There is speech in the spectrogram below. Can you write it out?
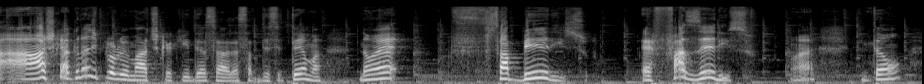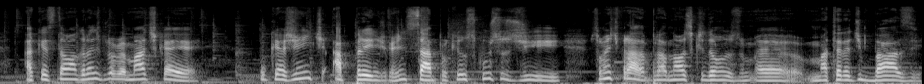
Acho que a grande problemática aqui dessa, dessa, desse tema não é saber isso, é fazer isso. É? Então, a questão, a grande problemática é o que a gente aprende, o que a gente sabe, porque os cursos de. Somente para nós que damos é, matéria de base,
